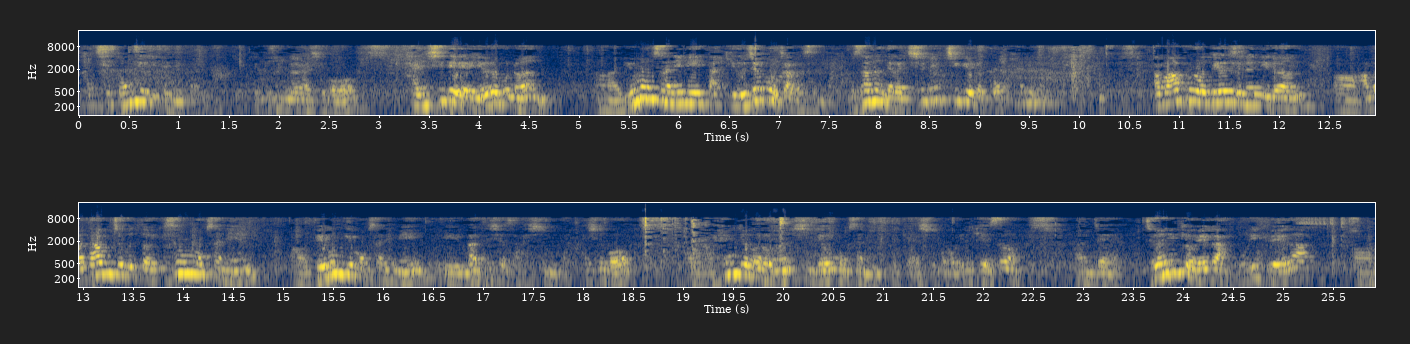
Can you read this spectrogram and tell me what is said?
같이 동력이 되니까요. 그렇게 생각하시고 한 시대에 여러분은 어, 유목사님이 딱 기도적으로 잡았습니다. 부산은 내가 700지교를 꼭 합니다. 아마 앞으로 되어지는 일은 어, 아마 다음 주부터 이승훈 목사님, 어, 백운기 목사님이 이, 맡으셔서 하십니다. 하시고 어, 행정으로는 신대웅 목사님 이렇게 하시고 이렇게 해서 어, 이제 전 교회가 우리 교회가 어,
